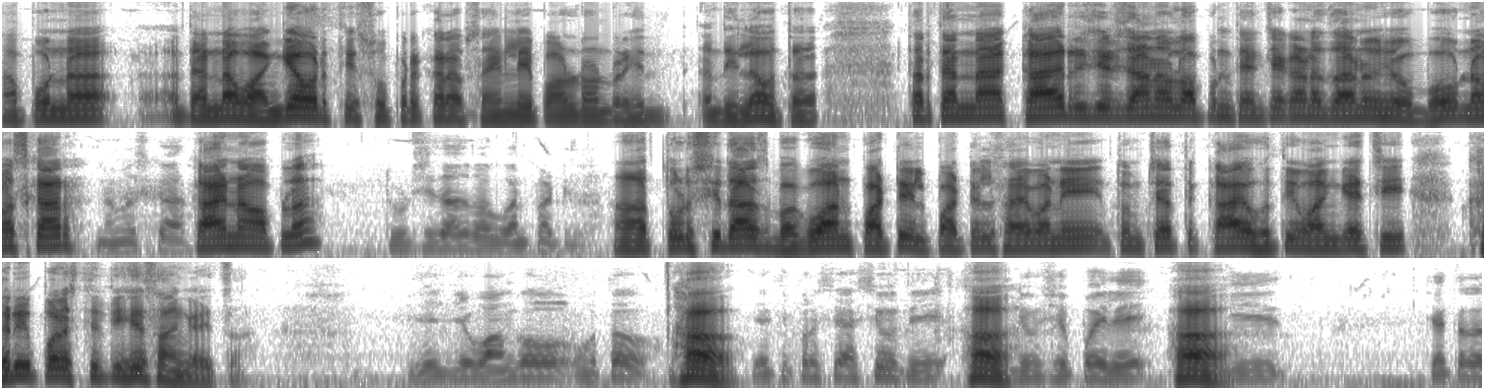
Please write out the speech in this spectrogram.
आपण त्यांना वांग्यावरती सुपर खराब सांगितले पावडर हे दिलं होतं. तर त्यांना काय रिजल्ट जाणवलं आपण त्यांच्याकडनं जाणून घेऊ. भाऊ नमस्कार. नमस्कार. काय नाव आपलं? तुळशीदास भगवान पाटील. अ, तुळशीदास भगवान पाटील. पाटील साहेबांनी तुमच्यात काय होती वांग्याची खरी परिस्थिती हे सांगायचं. हे जे वांग होतं हां. याची परिस्थिती अशी होती हा. आठ दिवशी पहिले हां. की त्याला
